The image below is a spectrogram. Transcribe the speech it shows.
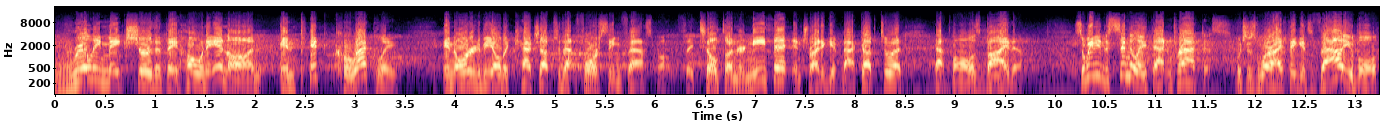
really make sure that they hone in on and pick correctly in order to be able to catch up to that four seam fastball. If they tilt underneath it and try to get back up to it, that ball is by them. So we need to simulate that in practice, which is where I think it's valuable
